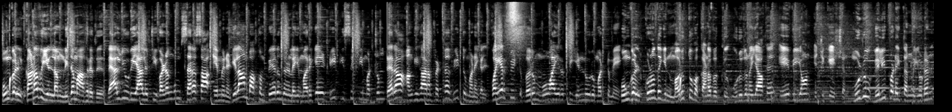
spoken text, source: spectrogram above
உங்கள் கனவு இல்லம் நிஜமாகிறது. வேல்யூ ரியாலிட்டி வழங்கும் செரசா எமினட் இலாம்பாக்கம் பேருந்து நிலையம் அருகே டிடிசிபி மற்றும் ரெரா அங்கீகாரம் பெற்ற வீட்டு மனைகள். ஸ்கொயர் ஃபீட் வெறும் மூவாயிரத்தி எண்ணூறு மட்டுமே. உங்கள் குழந்தையின் மருத்துவ கனவுக்கு உறுதுணையாக ஏவியான் எஜுகேஷன் முழு வெளிப்படைத்தன்மையுடன்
